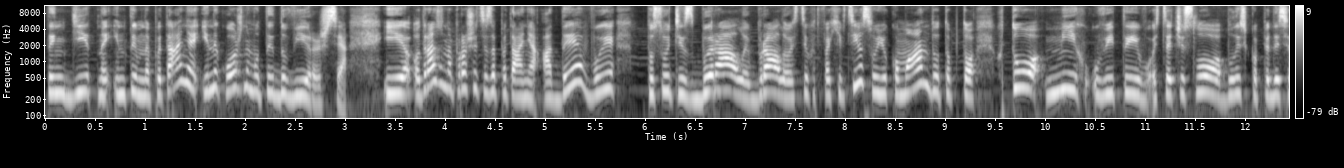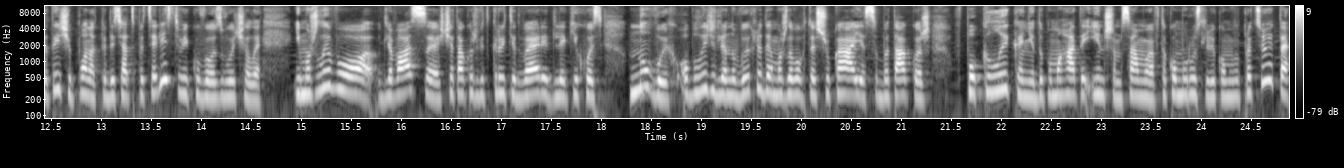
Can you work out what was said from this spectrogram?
тендітне, інтимне питання, і не кожному ти довіришся. І одразу напрошується запитання: а де ви по суті збирали, брали ось цих от фахівців свою команду? Тобто, хто міг увійти в ось це число близько 50 чи понад 50 спеціалістів, яку ви озвучили? І можливо для вас ще також відкриті двері для якихось нових облич для нових людей. Можливо, хтось шукає себе також в покликанні допомагати іншим саме в такому руслі, в якому ви працюєте.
